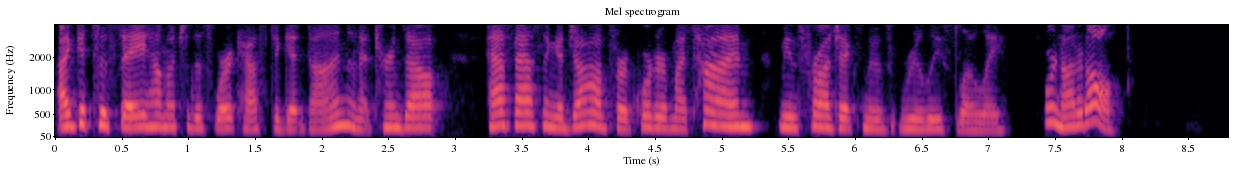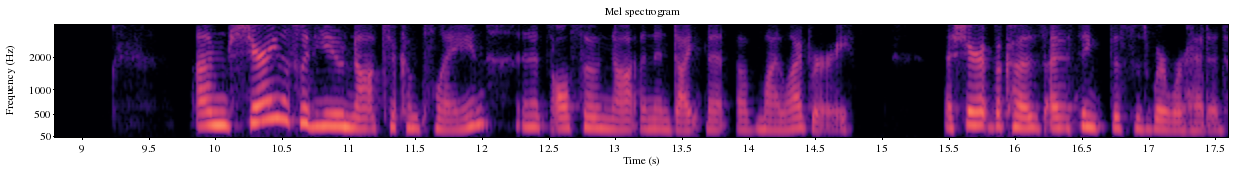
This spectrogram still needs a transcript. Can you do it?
I get to say how much of this work has to get done. And it turns out half-assing a job for a quarter of my time means projects move really slowly or not at all. I'm sharing this with you not to complain, and it's also not an indictment of my library. I share it because I think this is where we're headed.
